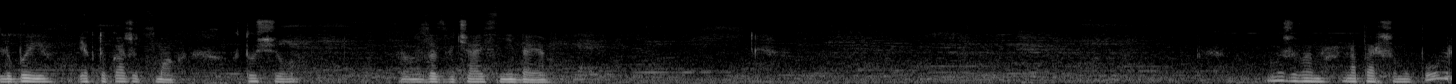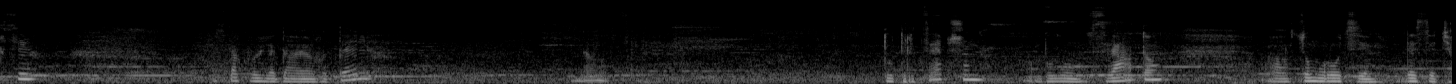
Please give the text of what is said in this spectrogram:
будь-який, як то кажуть, смак. Хто що е, зазвичай снідає. Ми живемо на першому поверсі. Ось так виглядає готель. Тут рецепшн, було свято. В цьому році 10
